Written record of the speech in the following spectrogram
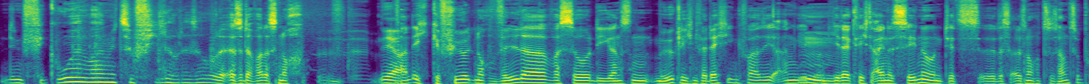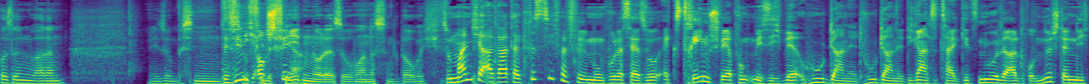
den Figuren waren mir zu viele oder so. Also da war das noch, Ja. fand ich gefühlt noch wilder, was so die ganzen möglichen Verdächtigen quasi angeht. Hm. Und jeder kriegt eine Szene und jetzt äh, das alles noch zusammenzupuzzeln war dann so ein bisschen Das zu ich auch schwer. Fäden oder so waren das dann, glaube ich. So manche Agatha Christie-Verfilmung, wo das ja so extrem schwerpunktmäßig wäre, who done it, who done it, die ganze Zeit geht's nur darum, ne? Ständig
